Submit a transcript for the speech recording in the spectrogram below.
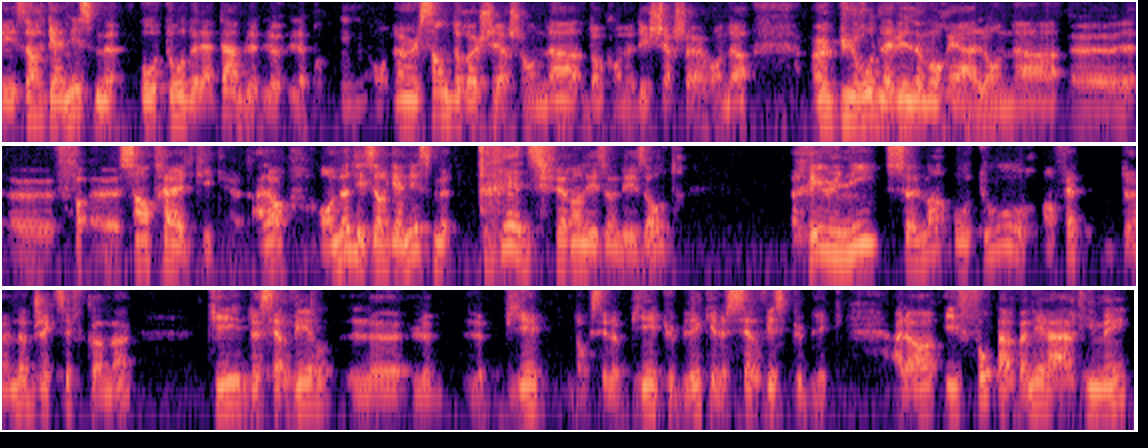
des organismes autour de la table. Mhm. On a un centre de recherche, on a donc on a des chercheurs, on a un bureau de la ville de Montréal, on a euh, euh, euh Centraide. Qui, alors, on a des organismes très différents les uns des autres, réunis seulement autour, en fait, d'un objectif commun qui est de servir le, le, le bien, donc c'est le bien public et le service public. Alors, il faut parvenir à arrimer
